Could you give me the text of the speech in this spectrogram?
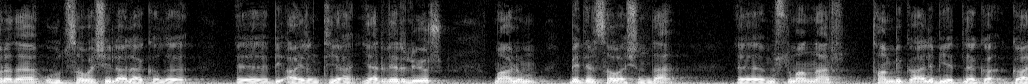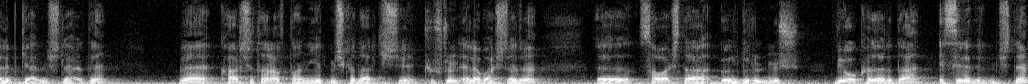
Burada Uhud Savaşı ile alakalı e, bir ayrıntıya yer veriliyor. Malum Bedir Savaşı'nda e, Müslümanlar tam bir galibiyetle ga galip gelmişlerdi. Ve karşı taraftan 70 kadar kişi küfrün elebaşları e, savaşta öldürülmüş. Bir o kadarı da esir edilmişti.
